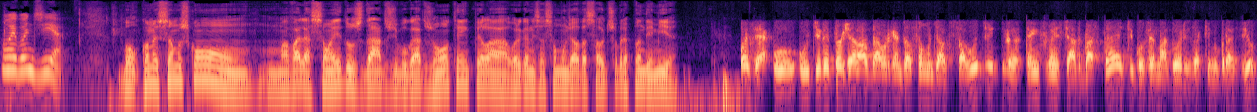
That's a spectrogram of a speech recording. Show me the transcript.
Oi, bom dia. Bom, começamos com uma avaliação aí dos dados divulgados ontem pela Organização Mundial da Saúde sobre a pandemia. Pois é, o, o diretor-geral da Organização Mundial de Saúde uh, tem influenciado bastante governadores aqui no Brasil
